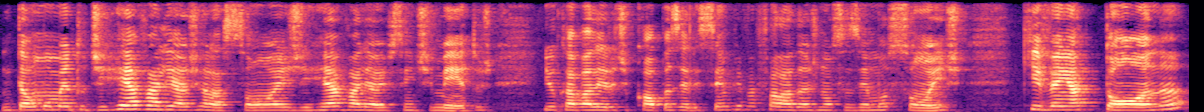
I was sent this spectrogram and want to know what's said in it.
Então, é um momento de reavaliar as relações, de reavaliar os sentimentos. E o Cavaleiro de Copas, ele sempre vai falar das nossas emoções que vem à tona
